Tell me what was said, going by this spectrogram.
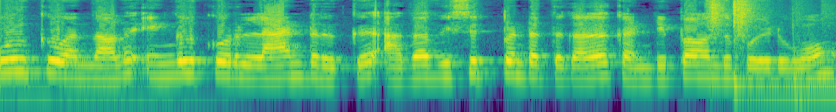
ஊருக்கு வந்தாலும் எங்களுக்கு ஒரு லேண்ட் இருக்குது அதை விசிட் பண்ணுறதுக்காக கண்டிப்பாக வந்து போயிடுவோம்.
